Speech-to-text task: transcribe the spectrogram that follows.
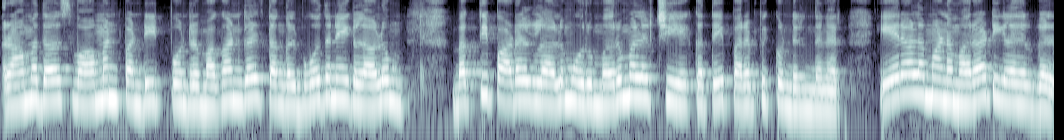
ராமதாஸ் வாமன் பண்டிட் போன்ற மகான்கள் தங்கள் போதனைகளாலும் பக்தி பாடல்களாலும் ஒரு மறுமலர்ச்சி இயக்கத்தை பரப்பிக் கொண்டிருந்தனர். ஏராளமான மராட்டியர்கள்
